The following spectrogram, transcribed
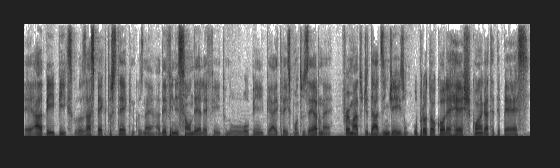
É, a API Pix, os aspectos técnicos, né? A definição dela é feita no OpenAPI 3.0, né? Formato de dados em JSON, o protocolo é hash com HTTPS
